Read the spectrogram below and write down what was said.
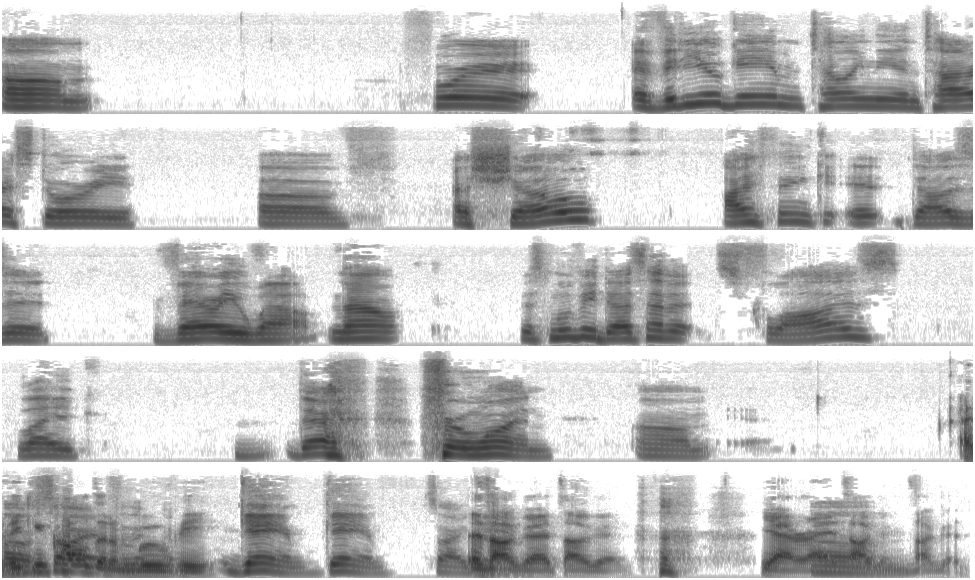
Um, for a video game telling the entire story of a show, I think it does it very well. Now, this movie does have its flaws, like there for one. Um, I think oh, you sorry, called it a movie. game, game. Sorry, It's all good. It's all good. Yeah, right. It's all good. Um, It's all good.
